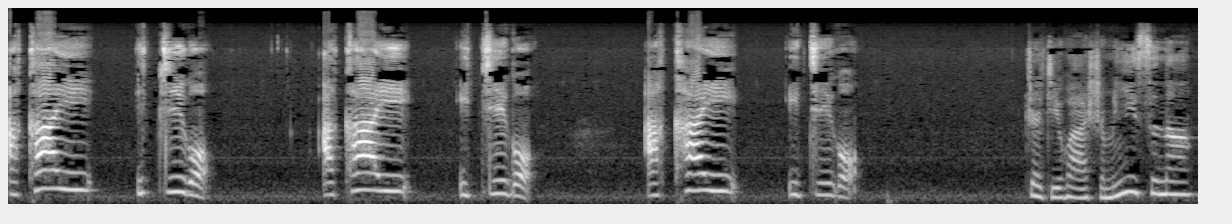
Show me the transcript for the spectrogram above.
赤い いちご、赤いいちご、赤いいちご。这句话什么意思呢？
